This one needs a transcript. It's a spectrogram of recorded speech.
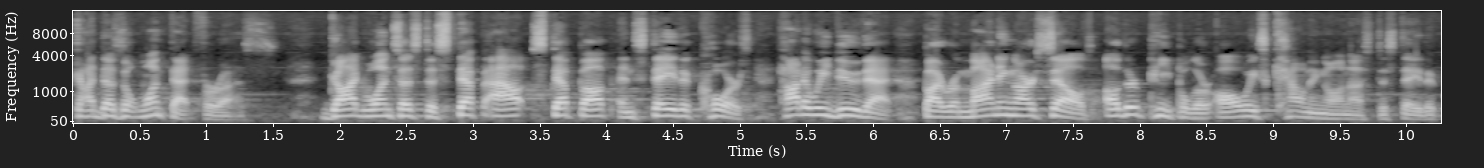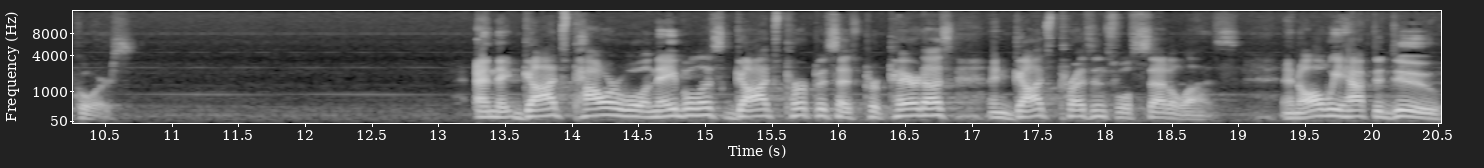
God doesn't want that for us. God wants us to step out, step up, and stay the course. How do we do that? By reminding ourselves other people are always counting on us to stay the course and that God's power will enable us, God's purpose has prepared us, and God's presence will settle us. And all we have to do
